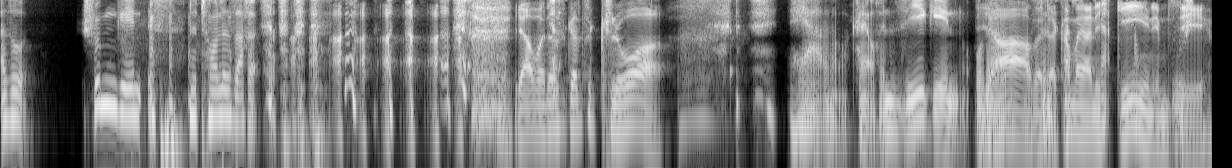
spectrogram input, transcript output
Also Schwimmen gehen ist eine tolle Sache. ja, aber das ganze Chlor. Ja, also man kann ja auch in den See gehen. Oder ja, aber da kann man ja nicht ja, gehen im See.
